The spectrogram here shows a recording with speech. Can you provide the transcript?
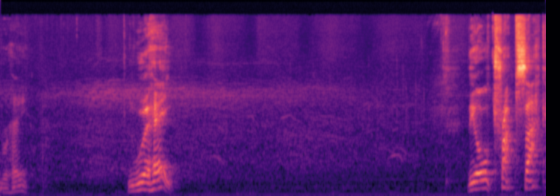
Well, hey. Well, hey. The old trap sack.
